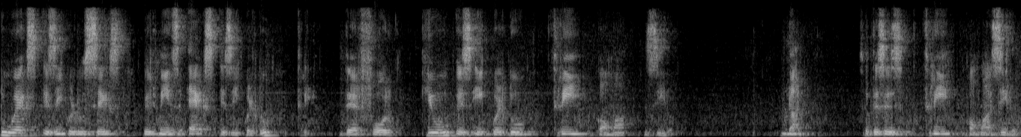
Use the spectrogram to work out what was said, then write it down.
2x is equal to 6 which means x is equal to 3 therefore q is equal to 3 comma 0 done. So this is 3 comma 0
